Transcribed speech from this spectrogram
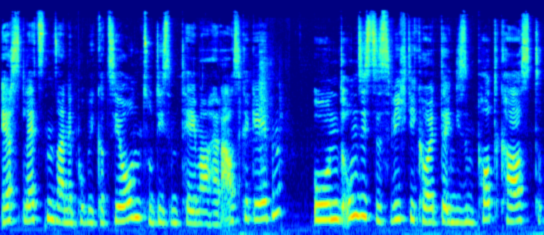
erst letztens eine Publikation zu diesem Thema herausgegeben. Und uns ist es wichtig, heute in diesem Podcast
